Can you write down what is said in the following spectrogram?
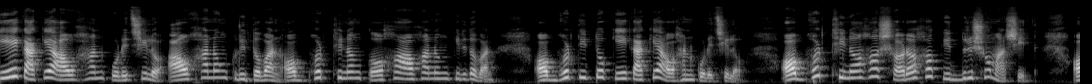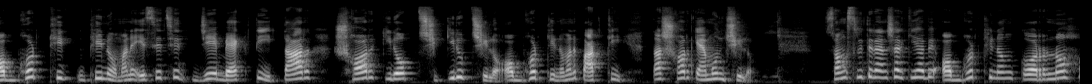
কে কাকে আহ্বান করেছিল? আহ্বানং কৃতবান অভ্যর্থিনং কহ আহ্বানং কৃতবান অভ্যর্থিত কে কাকে আহ্বান করেছিল? অভ্যর্থিনহ সরহ কীদৃশম আসিত অভ্যর্থিন মানে এসেছে যে ব্যক্তি তার স্বর কিরূপ কিরূপ ছিল? অভ্যর্থিন মানে প্রার্থী, তার স্বর কেমন ছিল? সংস্কৃতের অ্যান্সার কী হবে? অভ্যর্থিনং কর্ণহ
